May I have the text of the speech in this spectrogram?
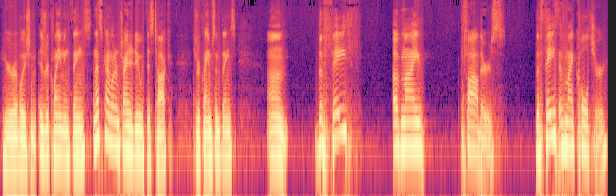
here at Revolution is reclaiming things, and that's kind of what I'm trying to do with this talk is reclaim some things. Um, the faith of my fathers, the faith of my culture,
